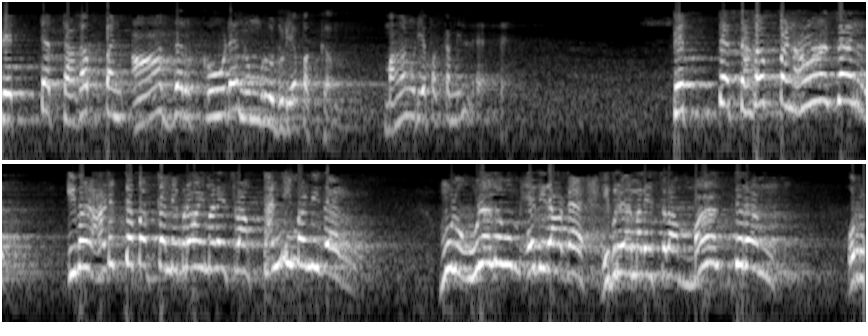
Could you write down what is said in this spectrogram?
பெத்த தகப்பன் ஆதர் கூட நும்ருதுடைய பக்கம். மகனுடைய பக்கம் இல்ல. பெத்த தகப்பன் ஆதர். இவன் அடுத்த பக்கம் இப்ராஹிம் அலைஹிஸ்ஸலாம் தனி மனிதர். முழு உலகமும் எதிராக இப்ராஹிம் அலைஹிஸ்ஸலாம் மாத்திரம் ஒரு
